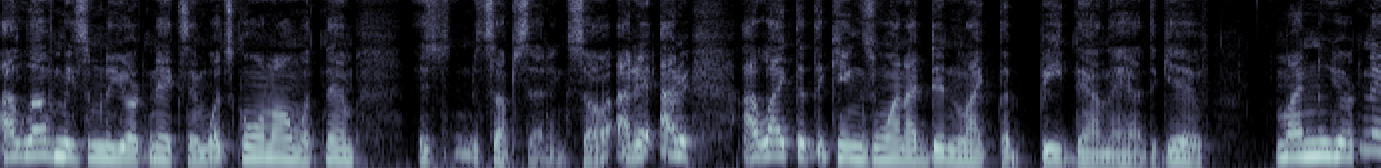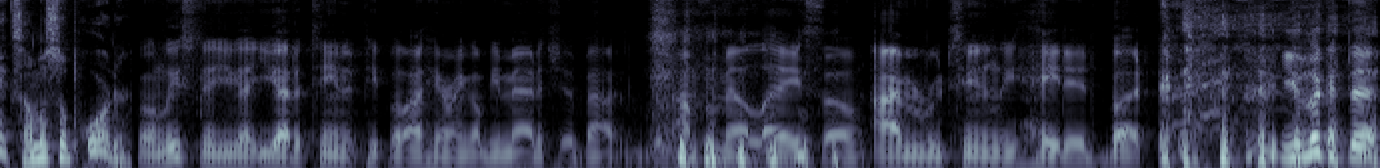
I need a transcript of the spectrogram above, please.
I love me some New York Knicks, and what's going on with them is it's upsetting. So I, I, I like that the Kings won. I didn't like the beatdown they had to give my New York Knicks. I'm a supporter. Well, at least you got you got a team that people out here ain't gonna be mad at you about. I'm from LA, so I'm routinely hated. But you look at the,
